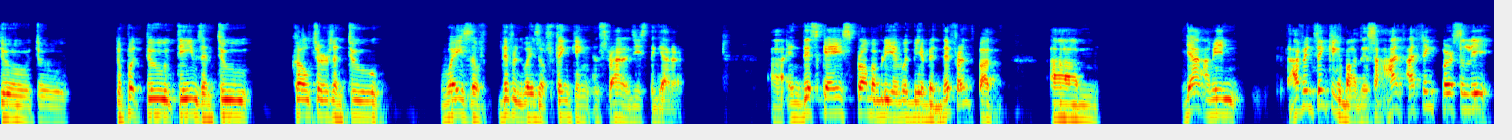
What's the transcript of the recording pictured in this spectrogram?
to to to put two teams and two cultures and two ways of different ways of thinking and strategies together. Uh, in this case, probably it would be a bit different, but um, yeah, I mean, I've been thinking about this. I, I think personally,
